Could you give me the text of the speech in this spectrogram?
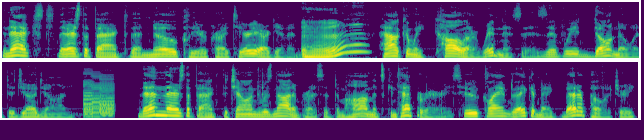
Next, there's the fact that no clear criteria are given. Uh? How can we call our witnesses if we don't know what to judge on? Then there's the fact the challenge was not impressive to Muhammad's contemporaries, who claimed they could make better poetry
